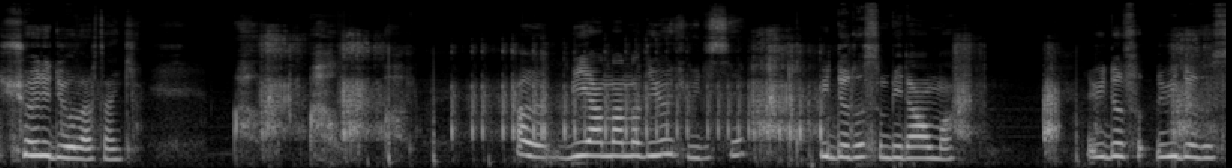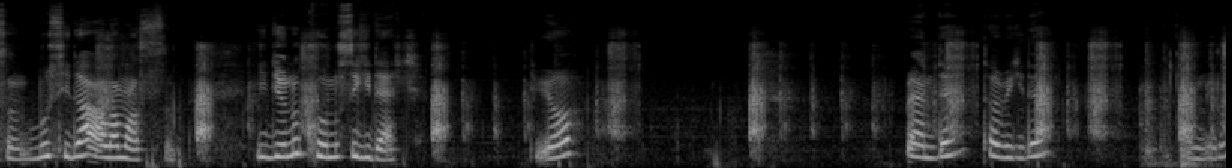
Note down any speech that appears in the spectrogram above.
Şöyle diyorlar sanki. Al, al, al. Abi bir yandan da diyor ki birisi videodasın beni alma. Videosu, videodasın bu silah alamazsın. Videonun konusu gider. Diyor. Ben de tabii ki de almıyorum.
